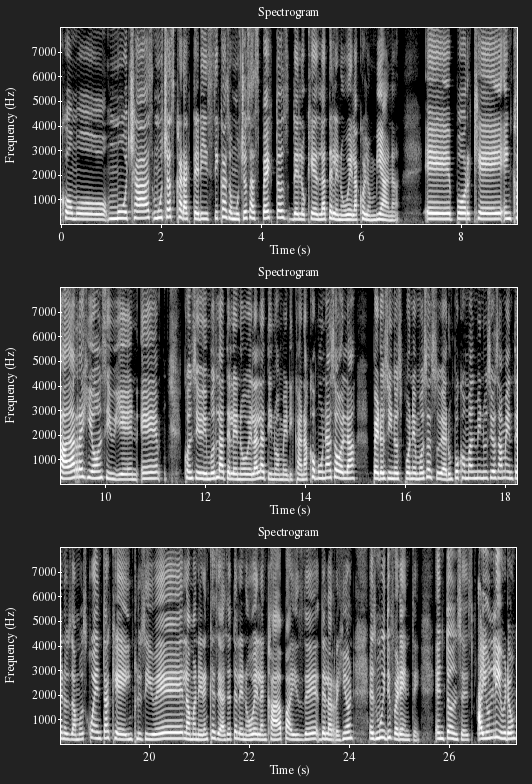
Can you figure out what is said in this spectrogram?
como muchas, muchas características o muchos aspectos de lo que es la telenovela colombiana. Eh, porque en cada región, si bien eh, concibimos la telenovela latinoamericana como una sola, pero si nos ponemos a estudiar un poco más minuciosamente, nos damos cuenta que inclusive la manera en que se hace telenovela en cada país de, la región es muy diferente. Entonces, hay un libro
